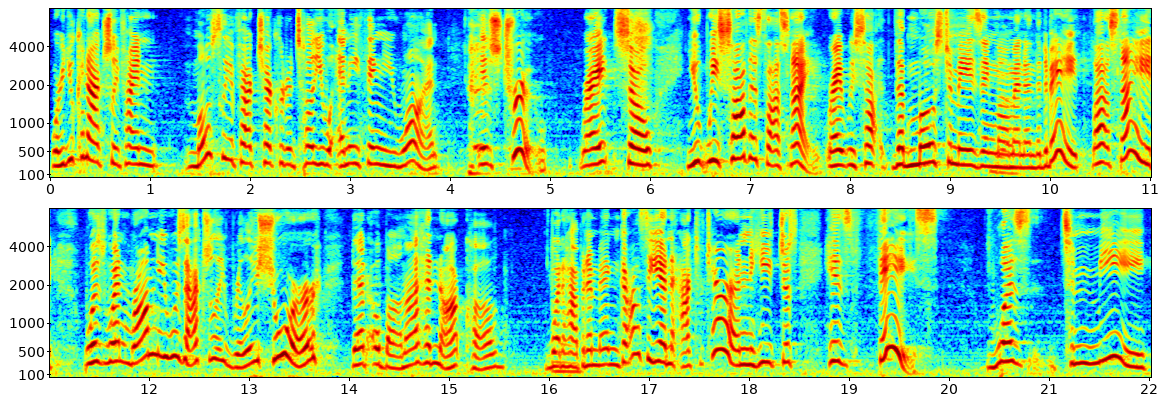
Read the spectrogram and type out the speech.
where you can actually find mostly a fact checker to tell you anything you want is true, right? So you, we saw this last night, right? We saw the most amazing moment in the debate last night was when Romney was actually really sure that Obama had not called what mm-hmm. happened in Benghazi an act of terror, and he just his face was to me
